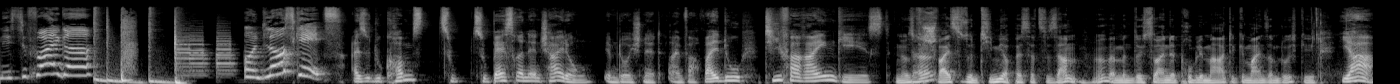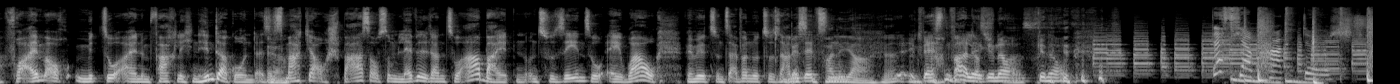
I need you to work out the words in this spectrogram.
Nächste Folge. Und los geht's. Also du kommst zu, zu besseren Entscheidungen im Durchschnitt einfach, weil du tiefer reingehst. Ja, das ne? schweißt so ein Team ja auch besser zusammen, ne? wenn man durch so eine Problematik gemeinsam durchgeht. Ja, vor allem auch mit so einem fachlichen Hintergrund. Also Ja. es macht ja auch Spaß, auf so einem Level dann zu arbeiten und zu sehen, so, ey, wow, wenn wir jetzt uns einfach nur Im besten zusammensetzen. Falle ja. Ne? Im besten Falle, genau, genau. Das ist ja praktisch.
